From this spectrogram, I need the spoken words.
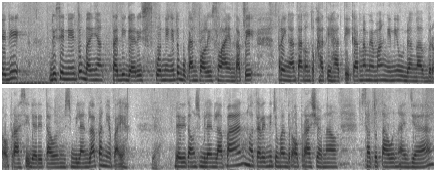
Jadi di sini itu banyak tadi garis kuning itu bukan polis lain tapi peringatan untuk hati-hati karena memang ini udah nggak beroperasi dari tahun 98 ya Pak ya. Ya. Dari tahun 98 hotel ini cuma beroperasional satu tahun aja.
